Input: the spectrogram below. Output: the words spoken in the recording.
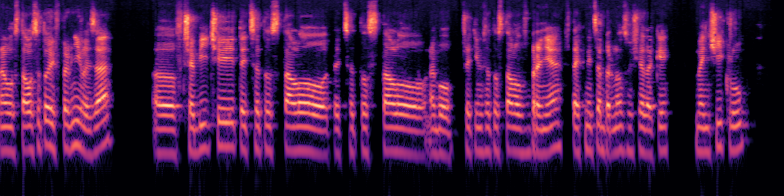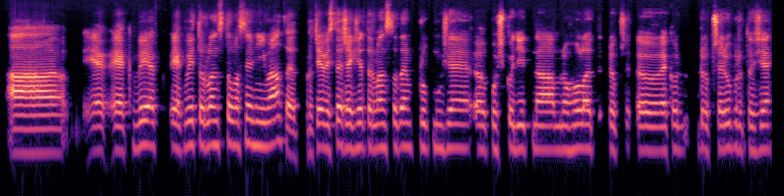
nebo stalo se to i v první lize, eh, v Třebíči, teď se to stalo, teď se to stalo, nebo předtím se to stalo v Brně, v Technice Brno, což je taky menší klub. A jak, jak, vy, jak, jak vy tohle to vlastně vnímáte? Protože vy jste řekl, že tohle ten klub může eh, poškodit na mnoho let dopře, jako dopředu, protože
